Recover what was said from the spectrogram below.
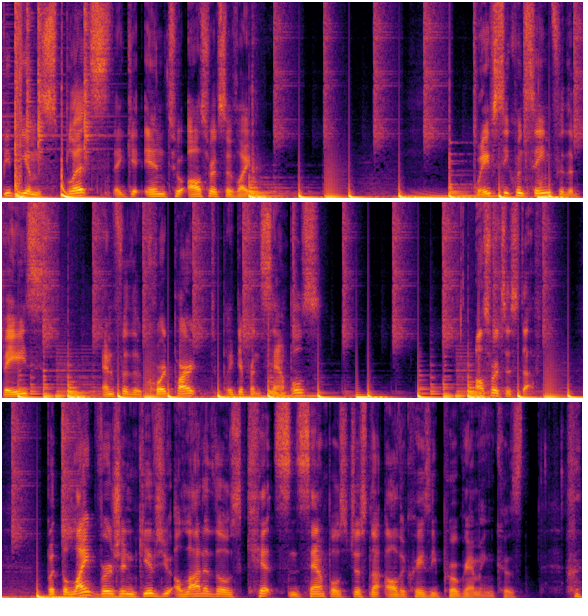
BPM splits, they get into all sorts of like wave sequencing for the bass and for the chord part play different samples. All sorts of stuff. But the light version gives you a lot of those kits and samples, just not all the crazy programming because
